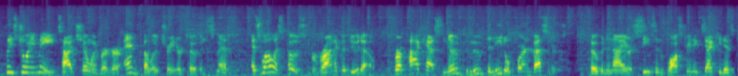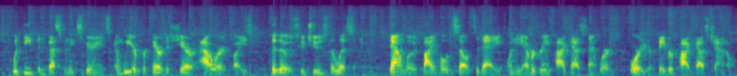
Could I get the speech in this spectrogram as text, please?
Please join me, Todd Schoenberger, and fellow trader Tobin Smith, as well as host Veronica Dudo, for a podcast known to move the needle for investors. Tobin and I are seasoned Wall Street executives with deep investment experience, and we are prepared to share our advice to those who choose to listen. Download Buy, Hold, Sell today on the Evergreen Podcast Network or your favorite podcast channel.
